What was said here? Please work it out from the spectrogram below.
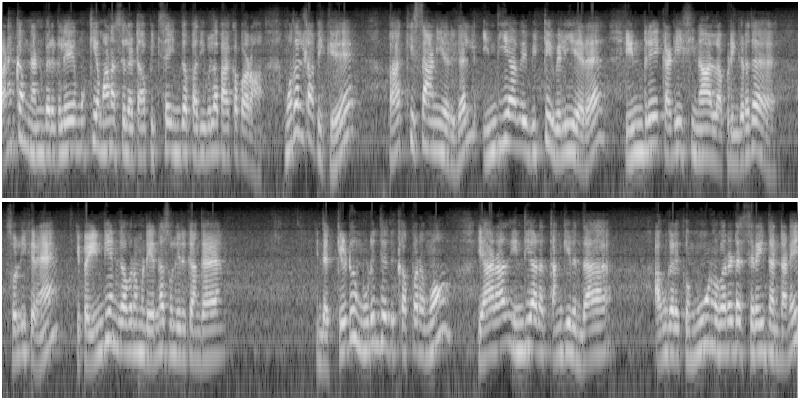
வணக்கம் நண்பர்களே. முக்கியமான சில டாபிக்ஸை இந்த பதிவில் பார்க்க போகிறோம் முதல் டாபிக்கு பாகிஸ்தானியர்கள் இந்தியாவை விட்டு வெளியேற இன்றே கடைசி நாள் அப்படிங்கிறத சொல்லிக்கிறேன். இப்போ இந்தியன் கவர்மெண்ட் என்ன சொல்லியிருக்காங்க? இந்த கெடு முடிஞ்சதுக்கு அப்புறமும் யாராவது இந்தியாவில் தங்கியிருந்தா அவங்களுக்கு மூணு வருட சிறை தண்டனை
